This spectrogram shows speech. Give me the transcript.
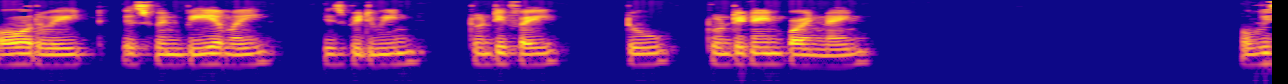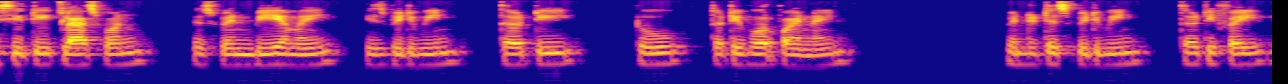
Overweight is when BMI is between 25 to 29.9. Obesity class 1 is when BMI is between 30 to 34.9. When it is between 35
